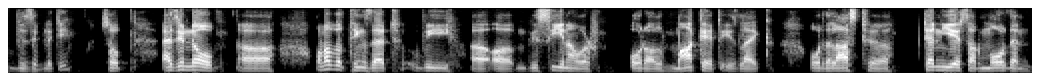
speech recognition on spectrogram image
visibility. So, as you know, one of the things that we we see in our overall market is like over the last 10 years or more than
